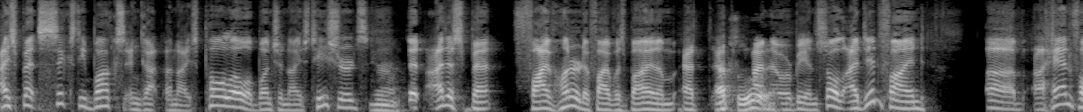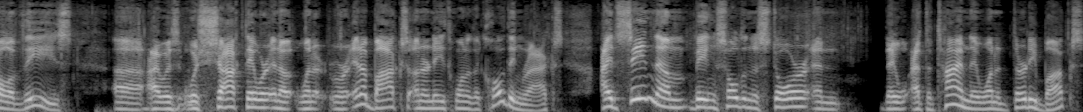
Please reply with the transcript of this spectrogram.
I spent sixty bucks and got a nice polo, a bunch of nice T-shirts Yeah. that I just spent five hundred if I was buying them at, at the time they were being sold. I did find uh, a handful of these. Uh, I was was shocked they were in a when it, were in a box underneath one of the clothing racks. I'd seen them being sold in the store, and they at the time they wanted thirty bucks,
